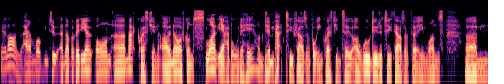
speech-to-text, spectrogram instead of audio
Hello and welcome to another video on a MAT question. I know I've gone slightly out of order here. I'm doing MAT 2014 question 2. I will do the 2013 ones. Um,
